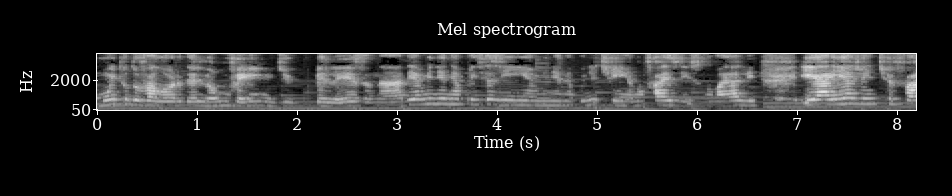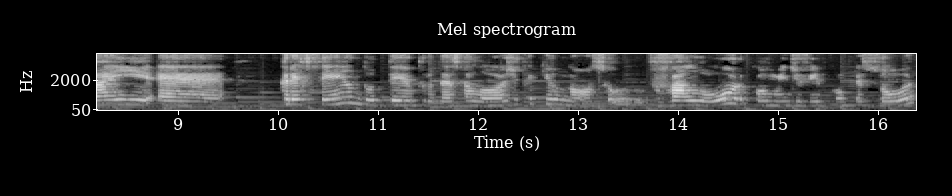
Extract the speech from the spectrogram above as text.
Muito do valor dele não vem de beleza, nada. E a menina é a princesinha, a menina é bonitinha, não faz isso, não vai ali. E aí a gente vai. É crescendo dentro dessa lógica que o nosso valor como indivíduo, como pessoa,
